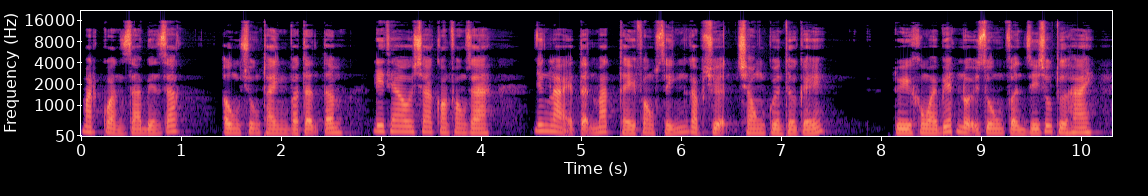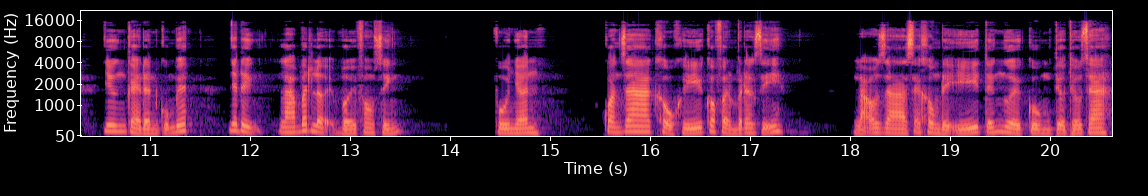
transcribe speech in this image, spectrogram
Mặt quản gia biến sắc, ông trung thành và tận tâm đi theo cha con Phong gia, nhưng lại tận mắt thấy Phong Sính gặp chuyện trong quyền thừa kế. Tuy không ai biết nội dung phần di chúc thứ hai, nhưng kẻ đần cũng biết, nhất định là bất lợi với Phong Sính. "Phu nhân." Quản gia khẩu khí có phần bất đắc dĩ. Lão gia sẽ không để ý tới người cùng tiểu thiếu gia,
